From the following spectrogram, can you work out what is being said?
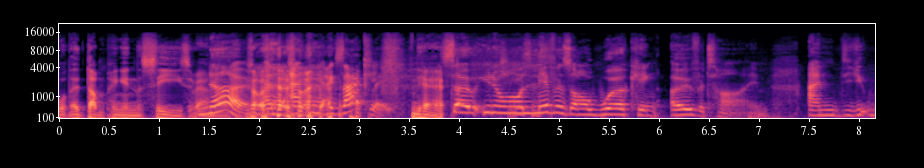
what they're dumping in the seas around. No, and, and, exactly. Yeah. So you know, our livers are working overtime, and you,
